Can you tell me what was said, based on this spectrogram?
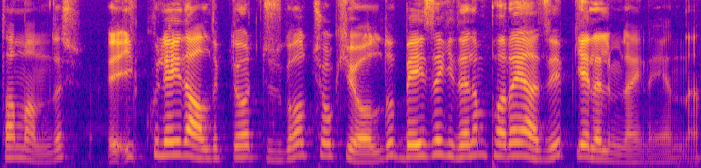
Tamamdır. E, ilk kuleyi de aldık 400 gold. Çok iyi oldu. Base'e gidelim parayı harcayıp gelelim Layna yanına.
